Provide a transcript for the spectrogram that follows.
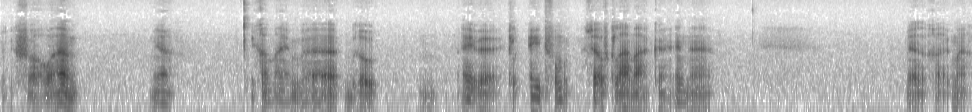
In ieder geval, um, ja. Ik ga mijn brood even eten voor mezelf klaarmaken. En ja, dat ga ik maar.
